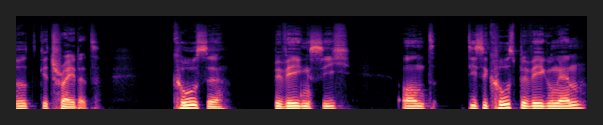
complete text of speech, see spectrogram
wird getradet. Kurse bewegen sich und diese Kursbewegungen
